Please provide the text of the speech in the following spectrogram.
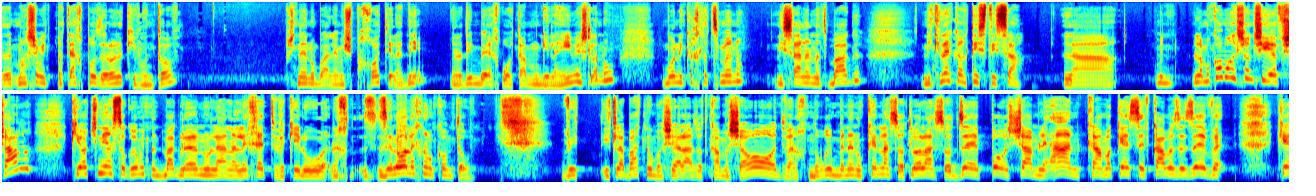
מה שמתפתח פה זה לא לכיוון טוב, שנינו בעלי משפחות, ילדים, ילדים בערך באותם גילאים יש לנו, בואו ניקח את עצמנו, ניסע לנתב"ג, נקנה כרטיס טיסה למקום הראשון שיהיה אפשר, כי עוד שנייה סוגרים את נתב"ג, לא יהיה לנו לאן ללכת, וכאילו, זה לא הולך למקום טוב. והתלבטנו בשאלה הזאת כמה שעות, ואנחנו מדברים בינינו כן לעשות, לא לעשות, זה, פה, שם, לאן, כמה כסף, כמה זה זה, וכן,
